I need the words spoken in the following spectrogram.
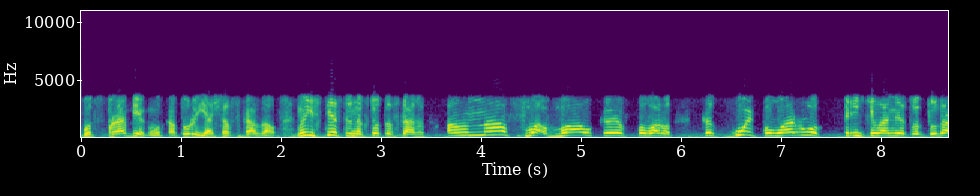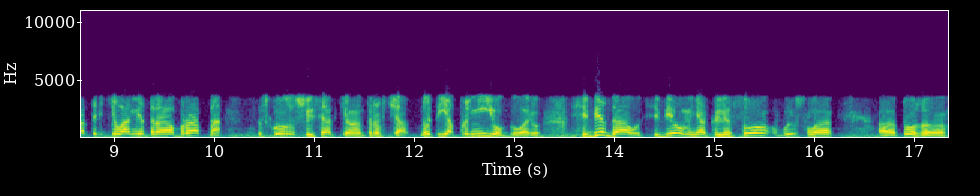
вот с пробегом, вот, который я сейчас сказал. Ну, естественно, кто-то скажет, она фа- валкая в поворот. Какой поворот? Три километра туда, три километра обратно, скорость 60 километров в час. Но это я про нее говорю. Себе, да, вот себе у меня колесо вышло, э, тоже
